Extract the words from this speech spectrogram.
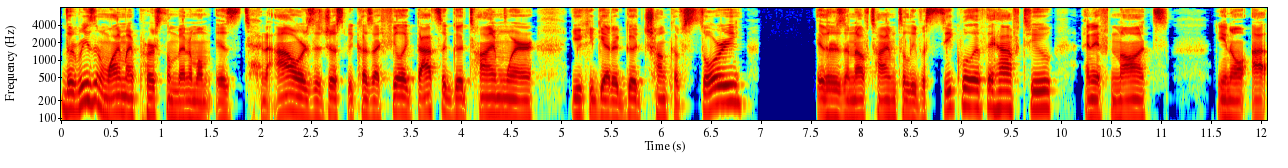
the reason why my personal minimum is 10 hours is just because I feel like that's a good time where you could get a good chunk of story. There's enough time to leave a sequel if they have to, and if not, you know, I,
